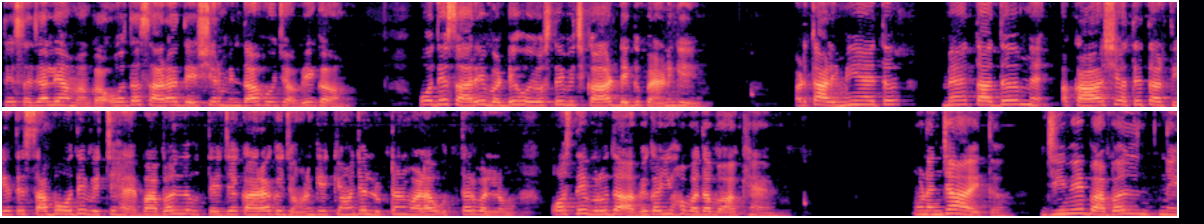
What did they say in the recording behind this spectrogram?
ਤੇ ਸਜ਼ਾ ਲਿਆਵਾਂਗਾ। ਉਹਦਾ ਸਾਰਾ ਦੇਸ਼ ਸ਼ਰਮਿੰਦਾ ਹੋ ਜਾਵੇਗਾ। ਉਹਦੇ ਸਾਰੇ ਵੱਡੇ ਹੋਏ ਉਸ ਦੇ ਵਿਚਕਾਰ ਡਿੱਗ ਪੈਣਗੇ। 48ਵੀਂ ਐਤ ਮੈਂ ਤਦ ਮੈਂ ਆਕਾਸ਼ ਅਤੇ ਧਰਤੀ ਅਤੇ ਸਭ ਉਹਦੇ ਵਿੱਚ ਹੈ। ਬਾਬਲ ਉੱਤੇ ਜੈਕਾਰਾ ਗਜਾਉਣਗੇ, ਕਿਉਂ ਜੋ ਲੁੱਟਣ ਵਾਲਾ ਉੱਤਰ ਵੱਲੋਂ ਉਸ ਦੇ ਵਿਰੁੱਧ ਆਵੇਗਾ, ਯਹੋਵਾ ਦਾ ਵਾਕ ਹੈ। 49 ਆਇਤ। ਜਿਵੇਂ ਬਾਬਲ ਨੇ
